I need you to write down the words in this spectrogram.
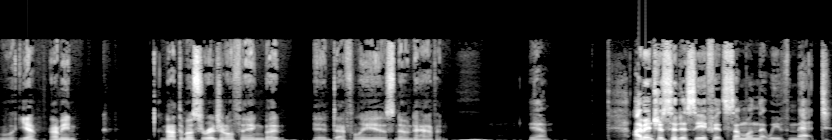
Well, Yeah, I mean, not the most original thing, but it definitely is known to happen. Yeah. I'm interested to see if it's someone that we've met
